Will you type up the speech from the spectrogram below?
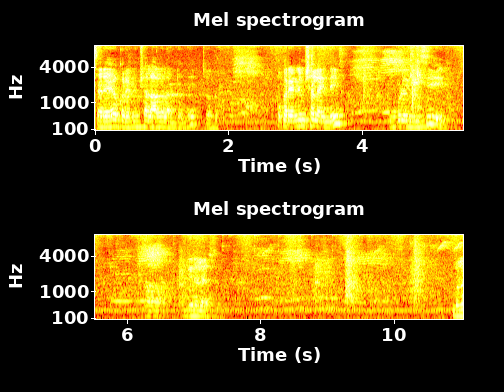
సరే ఒక రెండు నిమిషాలు ఆగాలంటుంది. చూద్దాం. ఒక రెండు నిమిషాలు అయింది. ఇప్పుడు ఇది తీసి వేస్తుంది ముళ్ళ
